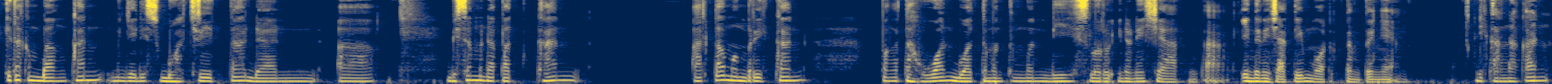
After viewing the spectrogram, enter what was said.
Kita kembangkan menjadi sebuah cerita dan uh, bisa mendapatkan atau memberikan pengetahuan buat teman-teman di seluruh Indonesia tentang Indonesia Timur tentunya. Dikarenakan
